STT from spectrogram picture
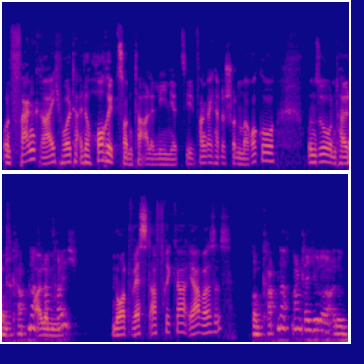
Und Frankreich wollte eine horizontale Linie ziehen. Frankreich hatte schon Marokko und so und halt vor allem Frankreich? Nordwestafrika. Ja, was ist? Vom Kap nach Frankreich oder also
